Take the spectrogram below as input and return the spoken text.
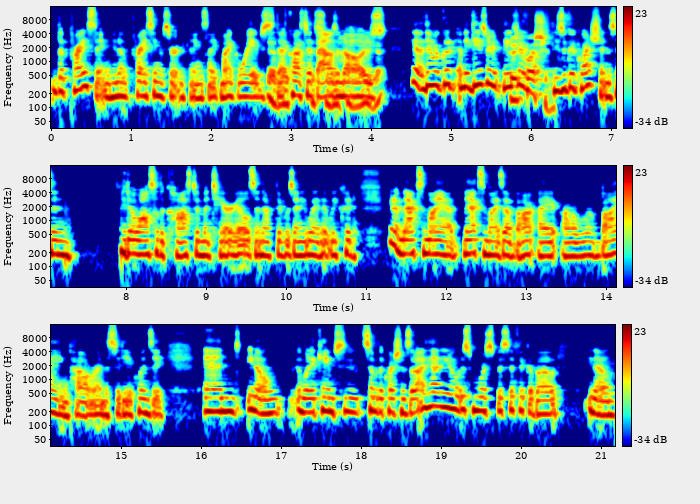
the pricing, you know, pricing of certain things like microwaves Yeah, that mic- cost a thousand dollars. Yeah, they were good. I mean, these are these Good are questions. these are good questions, and you know also the cost of materials and if there was any way that we could you know maximize maximize our, our buying power in the city of quincy and you know when it came to some of the questions that i had you know it was more specific about you know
